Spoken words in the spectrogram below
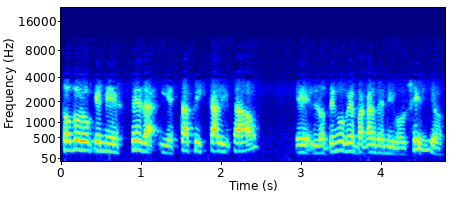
todo lo que me exceda y está fiscalizado, eh, lo tengo que pagar de mi bolsillo.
